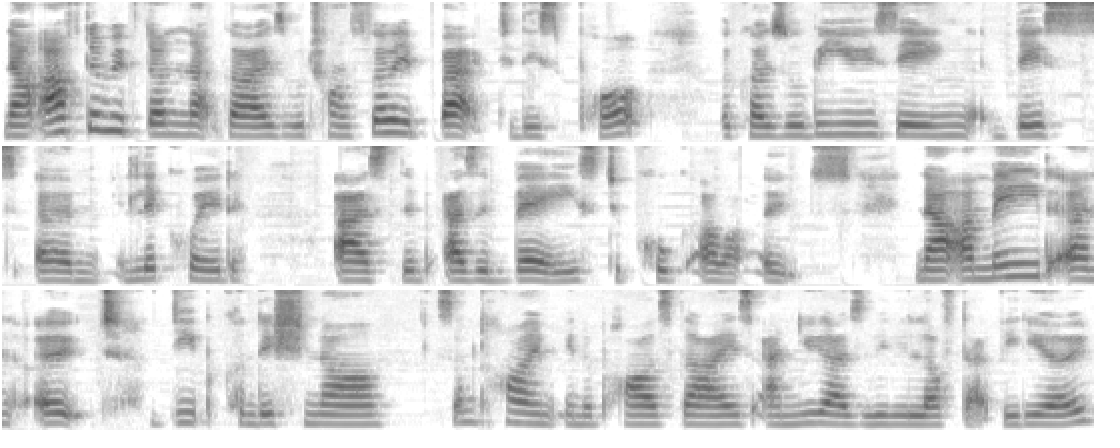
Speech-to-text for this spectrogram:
Now after we've done that guys we'll transfer it back to this pot because we'll be using this um, liquid as the as a base to cook our oats. Now I made an oat deep conditioner sometime in the past guys and you guys really loved that video.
